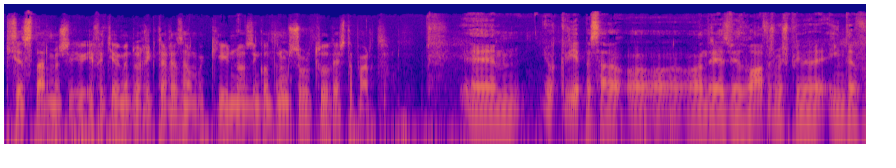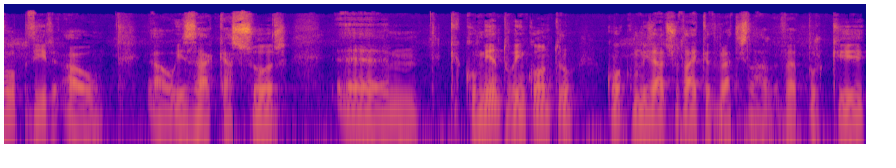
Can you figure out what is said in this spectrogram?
quisesse dar, mas efetivamente o Henrique tem razão, aqui nós encontramos sobretudo esta parte. Um, ehm, eu queria passar ao, ao, ao André Azevedo Alves, mas primeiro ainda vou pedir ao, ao Isaac Assor um, ehm, que comente o encontro com a comunidade judaica de Bratislava, porque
